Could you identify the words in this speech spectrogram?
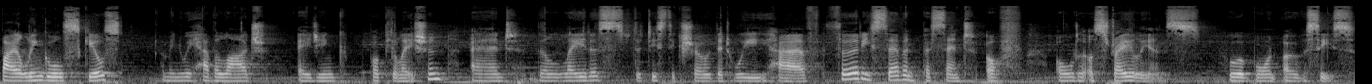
bilingual skills. I mean, we have a large aging population, and the latest statistics show that we have 37% of older Australians who are born overseas.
